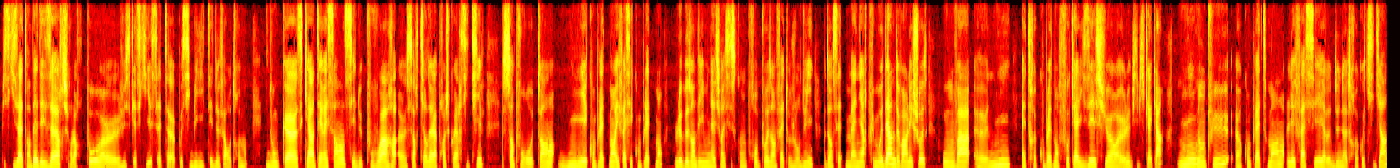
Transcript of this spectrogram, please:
puisqu'ils attendaient des heures sur leur peau jusqu'à ce qu'il y ait cette possibilité de faire autrement. Donc, ce qui est intéressant, c'est de pouvoir sortir de l'approche coercitive sans pour autant nier complètement, effacer complètement le besoin d'élimination. Et c'est ce qu'on propose en fait aujourd'hui dans cette manière plus moderne de voir les choses où on va euh, ni être complètement focalisé sur euh, le pipi caca, ni non plus euh, complètement l'effacer de notre quotidien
